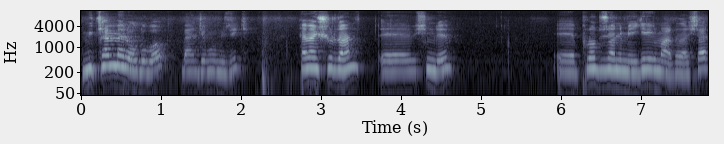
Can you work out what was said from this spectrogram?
Mükemmel oldu bu. Bence bu müzik. Hemen şuradan e, şimdi e, pro düzenlemeye girelim arkadaşlar.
